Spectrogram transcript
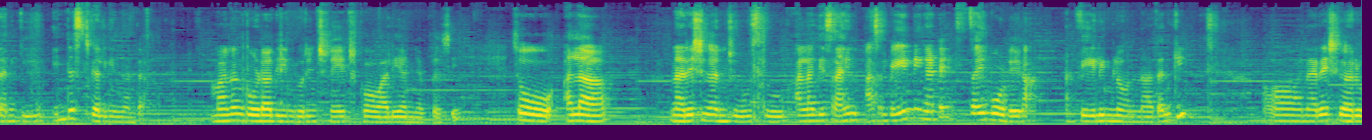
తనకి ఇంట్రెస్ట్ కలిగిందంట. మనం కూడా దీని గురించి నేర్చుకోవాలి అని చెప్పేసి. సో అలా నరేష్ గారిని చూస్తూ అలాగే సైన్ అసలు పెయింటింగ్ అంటే సైన్ బోర్డేనా? అని ఫీలింగ్లో ఉన్న అతనికి నరేష్ గారు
